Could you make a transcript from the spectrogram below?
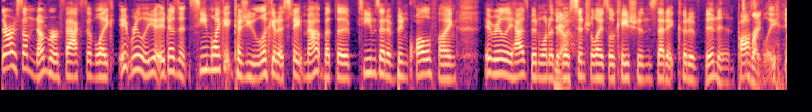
there are some number of facts of like it really it doesn't seem like it because you look at a state map, but the teams that have been qualifying, it really has been one of the Yeah. most centralized locations that it could have been in, possibly. Right.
